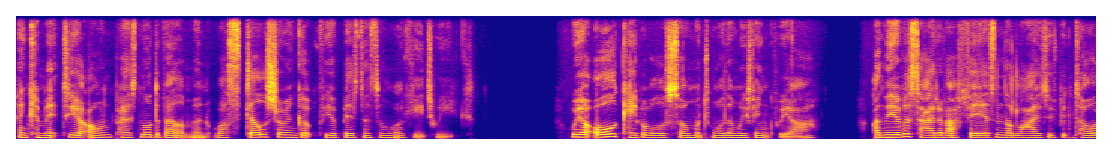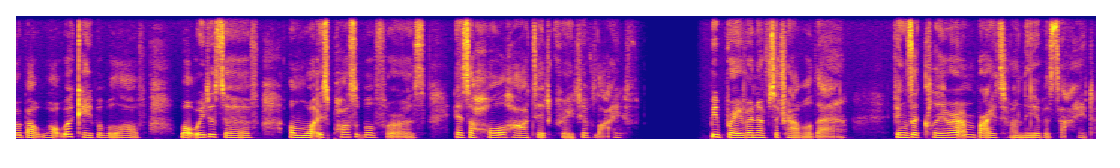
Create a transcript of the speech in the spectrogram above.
and commit to your own personal development while still showing up for your business and work each week. We are all capable of so much more than we think we are. On the other side of our fears and the lies we've been told about what we're capable of, what we deserve, and what is possible for us is a wholehearted creative life. Be brave enough to travel there. Things are clearer and brighter on the other side.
